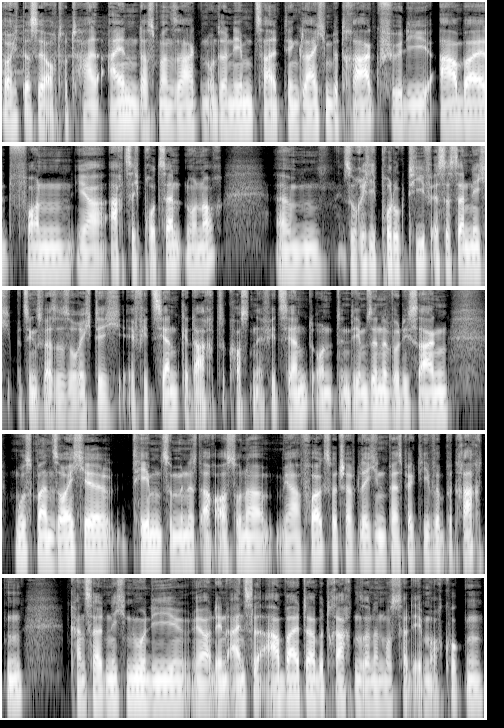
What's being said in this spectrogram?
leuchtet das ja auch total ein, dass man sagt, ein Unternehmen zahlt den gleichen Betrag für die Arbeit von ja 80 Prozent nur noch. Ähm, so richtig produktiv ist es dann nicht, beziehungsweise so richtig effizient gedacht, kosteneffizient. Und in dem Sinne würde ich sagen, muss man solche Themen zumindest auch aus so einer ja, volkswirtschaftlichen Perspektive betrachten. kannst halt nicht nur die, ja, den Einzelarbeiter betrachten, sondern musst halt eben auch gucken,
